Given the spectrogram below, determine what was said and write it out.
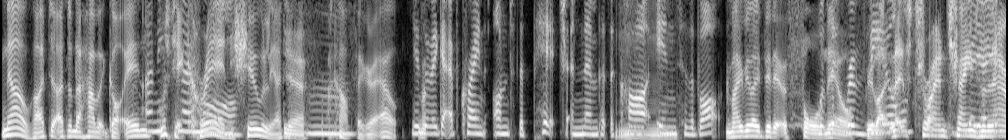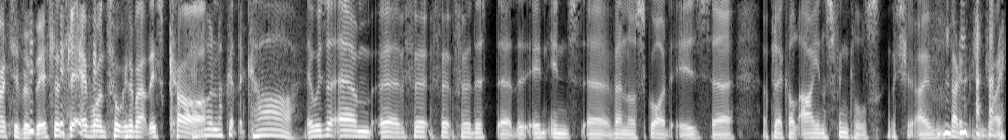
No, I, d- I don't know how it got in. I need Must to be a know crane, more. surely. I, don't, Yeah. I can't figure it out. Yeah, they get a crane onto the pitch and then put the car into the box? Maybe they did it at 4 Was it 0. Be like, revealed? let's try and change Yeah, the yeah, yeah. narrative of this. Let's get everyone talking about this car. Everyone look at the car. There was a, um uh, for for for the, uh, the in in uh, Venlo's squad is uh, a player called Iron Swinkles, which I very much enjoy.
